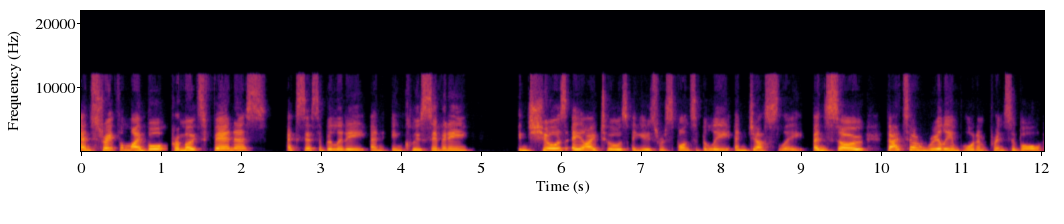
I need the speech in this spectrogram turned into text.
And straight from my book promotes fairness, accessibility, and inclusivity, ensures AI tools are used responsibly and justly. And so that's a really important principle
